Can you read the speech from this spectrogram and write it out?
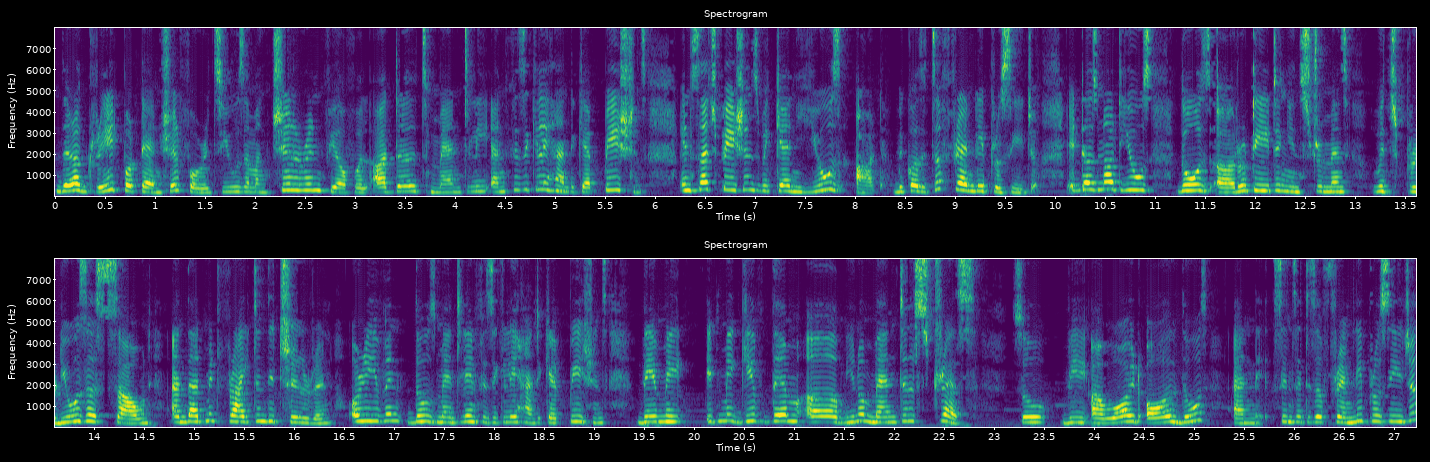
there are great potential for its use among children, fearful adults, mentally and physically handicapped patients. In such patients, we can use art because it's a friendly procedure. It does not use those uh, rotating instruments which produce a sound and that may frighten the children or even those mentally and physically handicapped patients. They may it may give them a you know mental stress so we avoid all those and since it is a friendly procedure,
